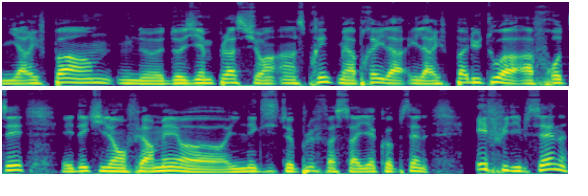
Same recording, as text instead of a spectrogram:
n'y arrive pas. Hein. une deuxième place sur un, sprint, mais après, il n'arrive pas du tout à, frotter. Et dès qu'il est enfermé, il n'existe plus face à Jacobsen et Philipsen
